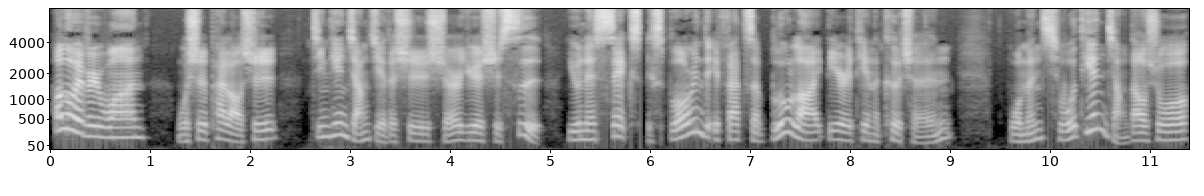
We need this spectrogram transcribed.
Hello everyone，我是派老师。今天讲解的是十二月十四 Unit Six Exploring the Effects of Blue Light 第二天的课程。 我们昨天讲到说，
